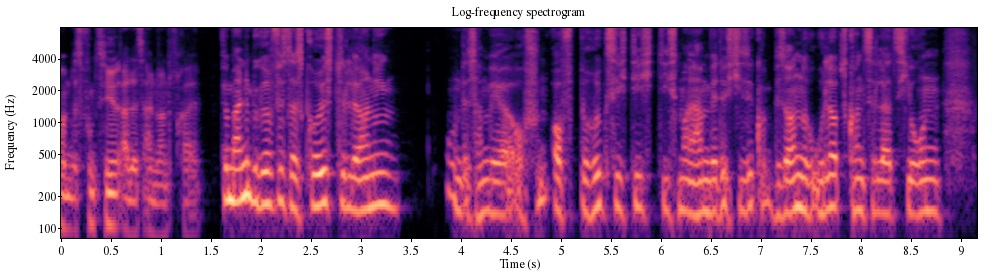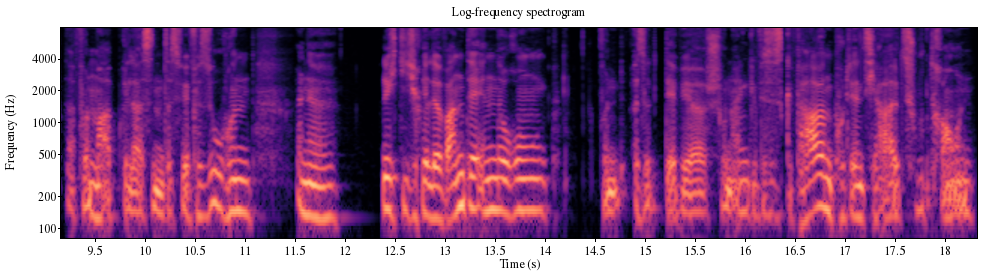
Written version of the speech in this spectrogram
Und es funktioniert alles einwandfrei. Für meine Begriffe ist das größte Learning, und das haben wir ja auch schon oft berücksichtigt. Diesmal haben wir durch diese besondere Urlaubskonstellation davon mal abgelassen, dass wir versuchen, eine richtig relevante Änderung, von, also der wir schon ein gewisses Gefahrenpotenzial zutrauen,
